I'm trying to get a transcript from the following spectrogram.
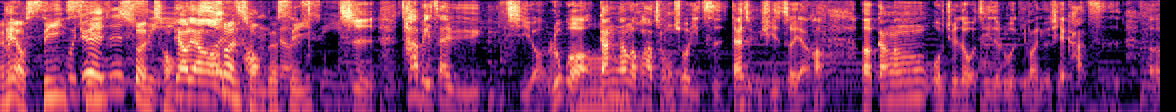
没有 C，我觉得是顺从，漂亮哦，顺从的 C 是差别在于语气哦。如果刚刚的话重说一次，但是语气是这样哈。呃，刚刚我觉得我自己的录的地方有些卡词，呃，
